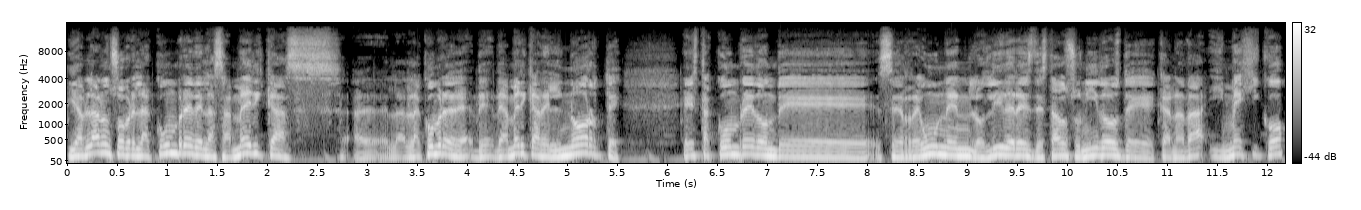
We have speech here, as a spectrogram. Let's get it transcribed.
y hablaron sobre la cumbre de las Américas, eh, la, cumbre de, América del Norte. Esta cumbre donde se reúnen los líderes de Estados Unidos, de Canadá y México,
